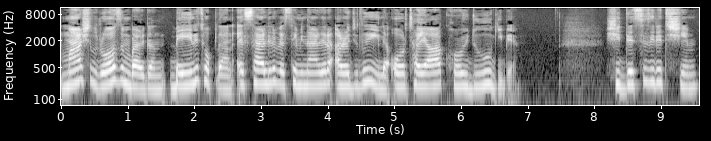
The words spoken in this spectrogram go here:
Marshall Rosenberg'ın beğeni toplayan eserleri ve seminerleri aracılığı ile ortaya koyduğu gibi. Şiddetsiz iletişim,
